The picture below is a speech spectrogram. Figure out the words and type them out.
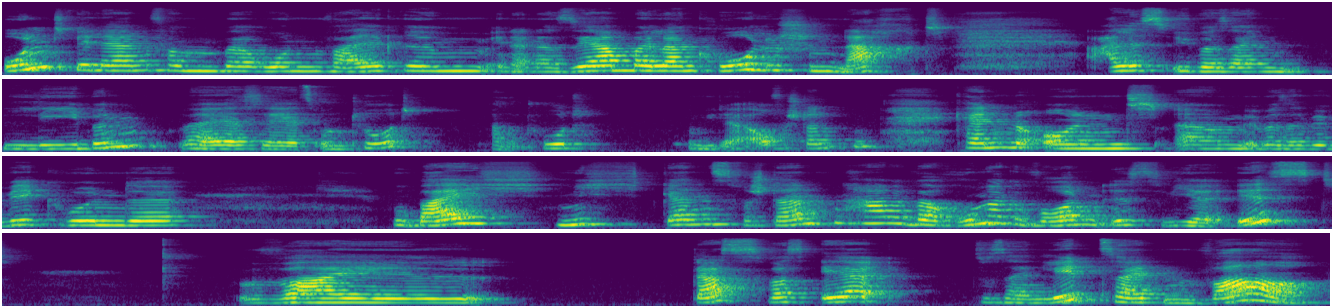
und wir lernen vom Baron Walgrim in einer sehr melancholischen Nacht alles über sein Leben, weil er ist ja jetzt untot, also tot und wieder auferstanden, kennen und ähm, über seine Beweggründe. Wobei ich nicht ganz verstanden habe, warum er geworden ist, wie er ist, weil das, was er zu seinen Lebzeiten war,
